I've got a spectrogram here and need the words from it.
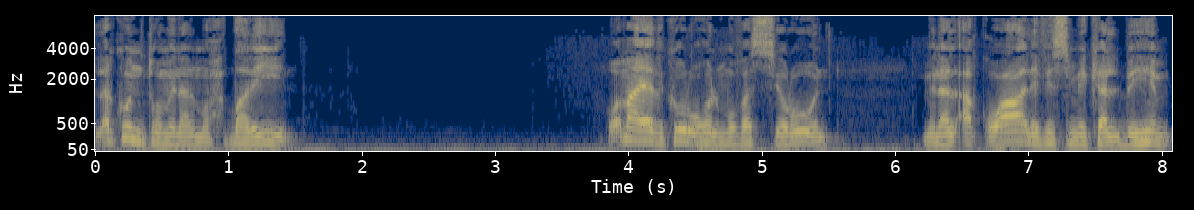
لكنت من المحضرين. وما يذكره المفسرون من الأقوال في اسم كلبهم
